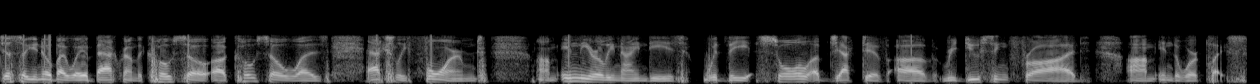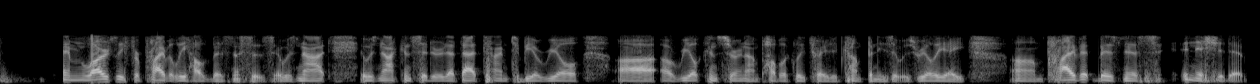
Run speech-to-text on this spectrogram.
just so you know, by way of background, the COSO, uh, COSO was actually formed um, in the early 90s with the sole objective of reducing fraud um, in the workplace and largely for privately held businesses. It was not it was not considered at that time to be a real uh, a real concern on publicly traded companies. It was really a um, private business initiative.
